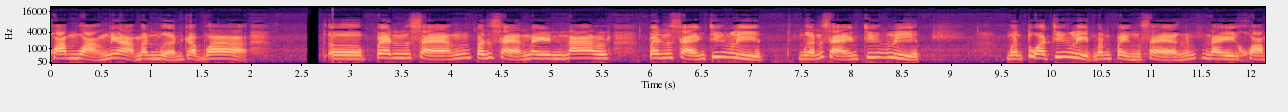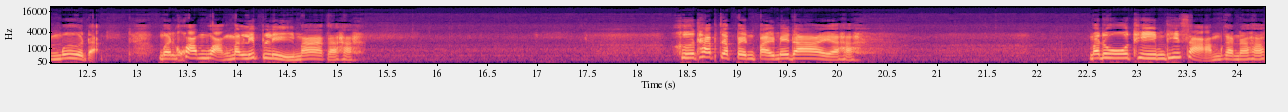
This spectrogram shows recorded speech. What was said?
ความหวังเนี่ยมันเหมือนกับว่าเออเป็นแสงเป็นแสงในหน้า เป็นแสงจิ้งหรีด เหมือนแสงจิ้งหรีด เหมือนตัวจิ้งหรีดมันเปล่งแสงในความมืดอะ่ะเหมือนความหวังมันลิบหลีมากอะค่ะ คือแทบจะเป็นไปไม่ได้อะค่ะ มาดูทีมที่สามกันนะคะ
